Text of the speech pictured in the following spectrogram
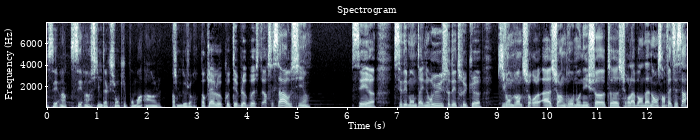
c'est un c'est un film d'action qui pour moi un de genre. Donc là, le côté blockbuster, c'est ça aussi. Hein. C'est euh, c'est des montagnes russes, des trucs euh, qui vont te vendre sur euh, sur un gros money shot sur la bande annonce. En fait, c'est ça.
